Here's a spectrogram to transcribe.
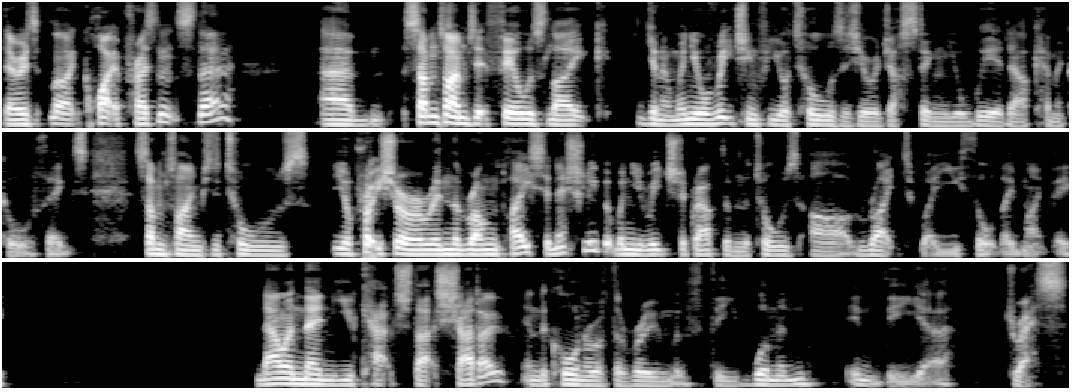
there is like quite a presence there. Um, sometimes it feels like you know when you're reaching for your tools as you're adjusting your weird alchemical things. Sometimes the tools you're pretty sure are in the wrong place initially, but when you reach to grab them, the tools are right where you thought they might be. Now and then you catch that shadow in the corner of the room of the woman in the uh, dress,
